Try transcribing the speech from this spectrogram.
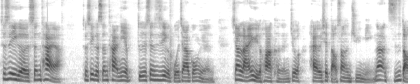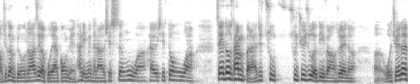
这是一个生态啊，这是一个生态，你也就是甚至是一个国家公园。像蓝屿的话，可能就还有一些岛上的居民。那直岛就更不用说，它是个国家公园，它里面可能有一些生物啊，还有一些动物啊，这些都是他们本来就住住居住的地方。所以呢，呃，我觉得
